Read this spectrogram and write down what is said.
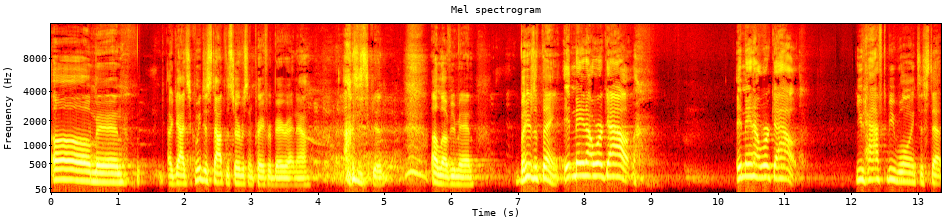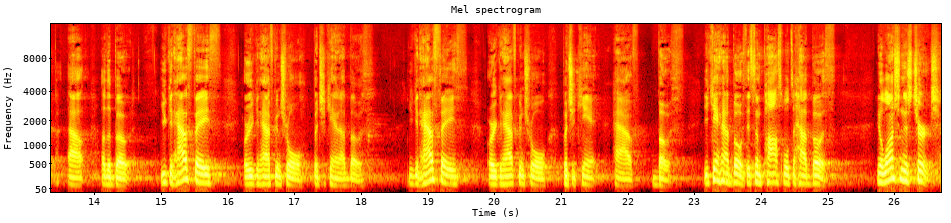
oh, man. Uh, guys, can we just stop the service and pray for Barry right now? I'm just kidding. I love you, man. But here's the thing it may not work out. It may not work out. You have to be willing to step out of the boat. You can have faith or you can have control, but you can't have both. You can have faith or you can have control, but you can't have both. You can't have both. It's impossible to have both. You know, launching this church,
